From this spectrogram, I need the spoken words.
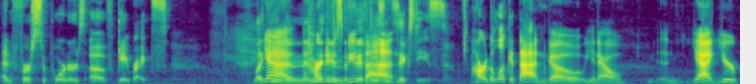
and first supporters of gay rights. Like Yeah, even in, hard to in dispute the 50s that. and 60s. Hard to look at that and go, you know, yeah, your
